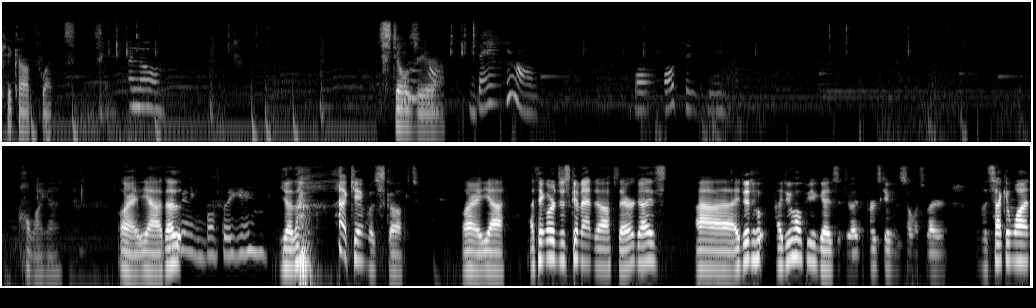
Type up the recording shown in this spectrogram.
kickoff wins. I know. Still zero. Damn. Chase me. Oh my god. Alright, yeah, that yeah that, that game was scuffed. Alright, yeah. I think we're just gonna end it off there, guys. Uh, I did. Ho- I do hope you guys enjoyed. The first game was so much better than the second one.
